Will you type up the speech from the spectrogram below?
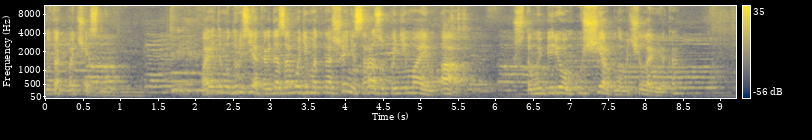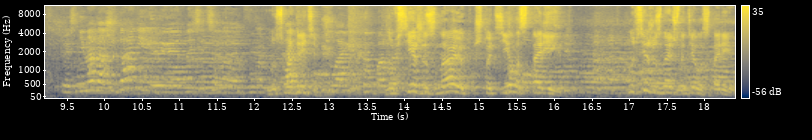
Ну так, по-честному. Поэтому, друзья, когда заводим отношения, сразу понимаем, а, что мы берем ущербного человека, То есть не надо ожиданий э, относиться ну, бы, Ну, смотрите, но все же знают, что тело стареет. Ну все же знают, что тело стареет.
